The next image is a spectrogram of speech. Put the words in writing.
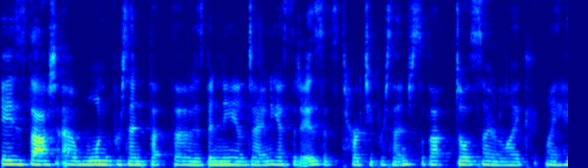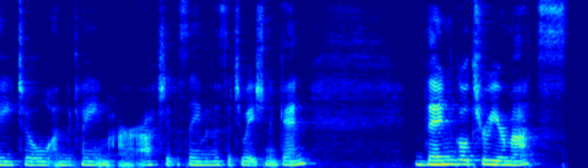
is that a 1% that, that has been nailed down? Yes, it is. It's 30%. So that does sound like my HO and the claim are actually the same in this situation again. Then go through your maths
